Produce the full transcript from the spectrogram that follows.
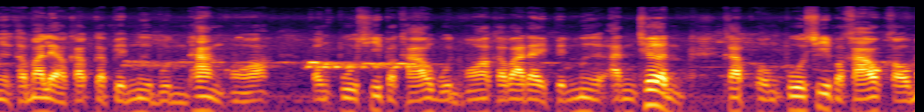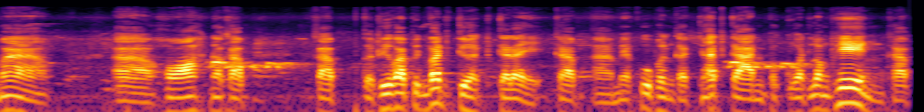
มือเข้ามาแล้วครับก็เป็นมือบุญทั้งหอของปูชีปะขาวบุญหอก็ว่าได้เป็นมืออัญเชิญครับองค์ปูชีปะขาวเขามาอ่าฮอนะครับ ครับก็ถือว่าเป็นวันเกิดก็ได้ครับอ่าแม่ครู่เพิ่นก็จัดการประกวดร้องเพลงครับ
